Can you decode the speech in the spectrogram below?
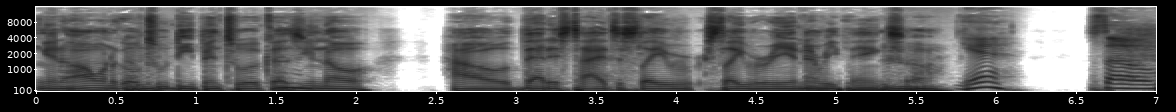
you know, I don't want to go too mm-hmm. deep into it because you know how that is tied to slave slavery and everything. So. Yeah. So,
